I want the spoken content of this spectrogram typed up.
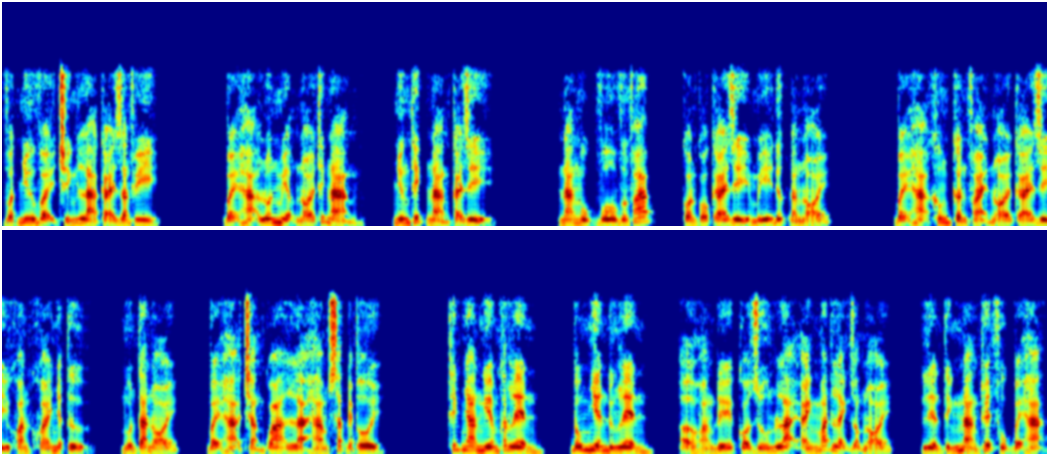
vật như vậy chính là cái gian phi. Bệ hạ luôn miệng nói thích nàng, nhưng thích nàng cái gì? Nàng mục vô vương pháp, còn có cái gì Mỹ Đức đang nói? Bệ hạ không cần phải nói cái gì khoan khoái nhật tử, muốn ta nói, bệ hạ chẳng qua là ham sắc đẹp thôi. Thích nhan nghiêm khắc lên, đông nhiên đứng lên, ở hoàng đế co rúm lại ánh mắt lạnh giọng nói, liền tính nàng thuyết phục bệ hạ,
